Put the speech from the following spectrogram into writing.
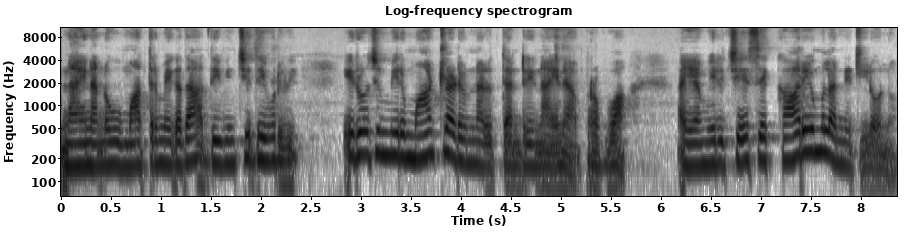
నాయన నువ్వు మాత్రమే కదా దీవించే దేవుడివి. ఈరోజు మీరు మాట్లాడి ఉన్నారు తండ్రి నాయన ప్రభువ. అయ్యా మీరు చేసే కార్యములన్నిటిలోనూ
